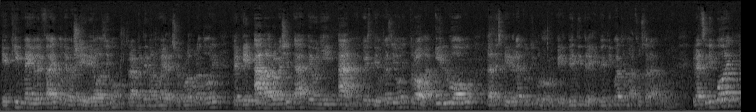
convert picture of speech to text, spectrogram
e chi meglio del FAI poteva scegliere Osimo tramite Emanuele e i suoi collaboratori perché ama la propria città e ogni anno in queste occasioni trova il luogo da descrivere a tutti coloro che il 23 e il 24 marzo saranno con. Grazie di cuore,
